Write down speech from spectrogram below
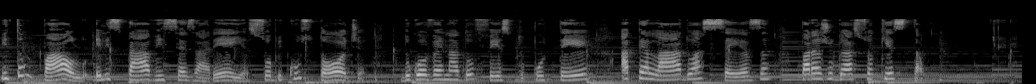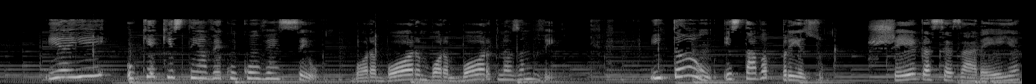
Então Paulo, ele estava em Cesareia sob custódia do governador Festo por ter apelado a César para julgar sua questão. E aí, o que que isso tem a ver com convenceu? Bora, bora, bora, bora que nós vamos ver. Então, estava preso. Chega a Cesareia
